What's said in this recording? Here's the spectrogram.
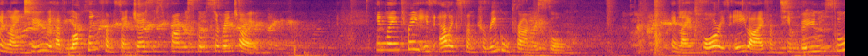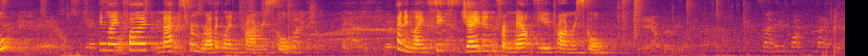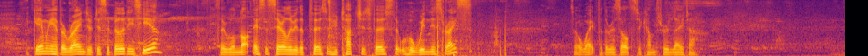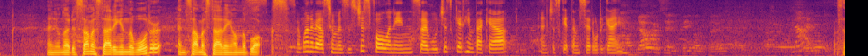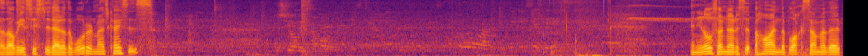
In lane 2 we have Lachlan from St Joseph's Primary School, Sorrento. In lane 3 is Alex from Coringal Primary School. In lane 4 is Eli from Timboon School. In lane 5, Max from Rutherglen Primary School. And in lane 6, Jaden from Mount View Primary School. Again, we have a range of disabilities here, so will not necessarily be the person who touches first that will win this race. So I'll wait for the results to come through later. And you'll notice some are starting in the water and some are starting on the blocks. So one of our swimmers has just fallen in, so we'll just get him back out and just get them settled again. So they'll be assisted out of the water in most cases. And you'll also notice that behind the block, some of the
